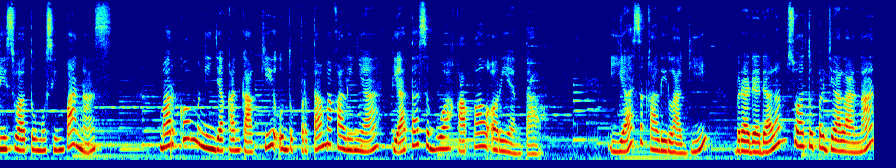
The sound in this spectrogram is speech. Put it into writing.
di suatu musim panas Marco menginjakan kaki untuk pertama kalinya di atas sebuah kapal oriental. Ia sekali lagi berada dalam suatu perjalanan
